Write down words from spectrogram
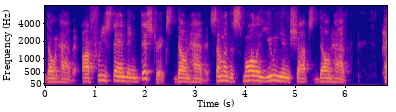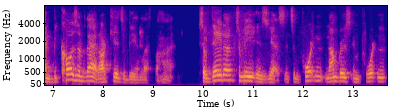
don't have it. Our freestanding districts don't have it. Some of the smaller union shops don't have it. And because of that, our kids are being left behind. So data to me is yes, it's important, numbers important.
